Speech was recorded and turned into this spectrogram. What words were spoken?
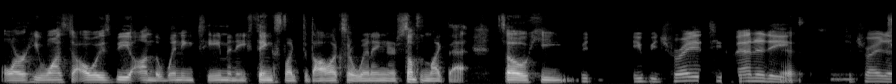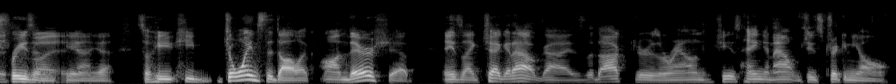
or he wants to always be on the winning team and he thinks like the Daleks are winning or something like that. So he he betrays humanity Yes. To try to treason. survive. Yeah, yeah. So he he joins the Dalek on their ship and he's like, "Check it out, guys. The doctor is around. She's hanging out and she's tricking y'all."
